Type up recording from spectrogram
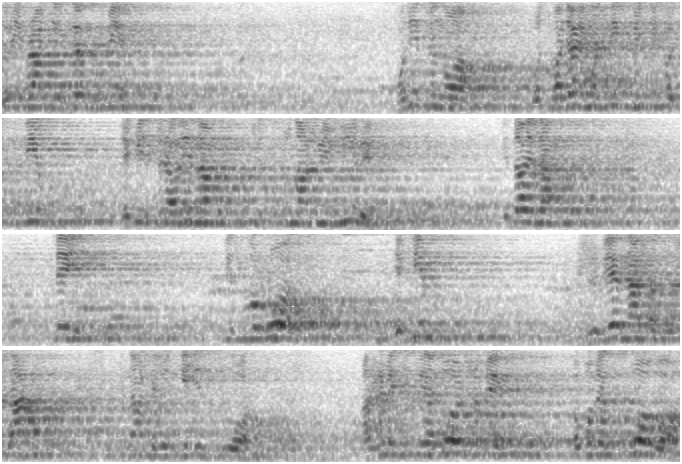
дорогі браті і сестри, ми молитвенно восхваляємо тих святих отців, які зберегли нам чистоту нашої віри і дали нам цей кислород, яким живе наша душа і наше людське єство. А живе тільки для того, щоб обов'язково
